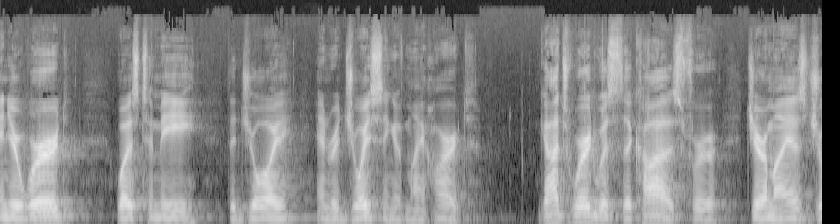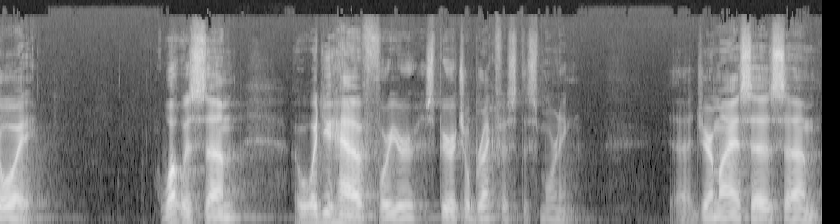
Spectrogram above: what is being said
and your word was to me the joy and rejoicing of my heart. God's word was the cause for Jeremiah's joy. What was um, what do you have for your spiritual breakfast this morning? Uh, Jeremiah says, um,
